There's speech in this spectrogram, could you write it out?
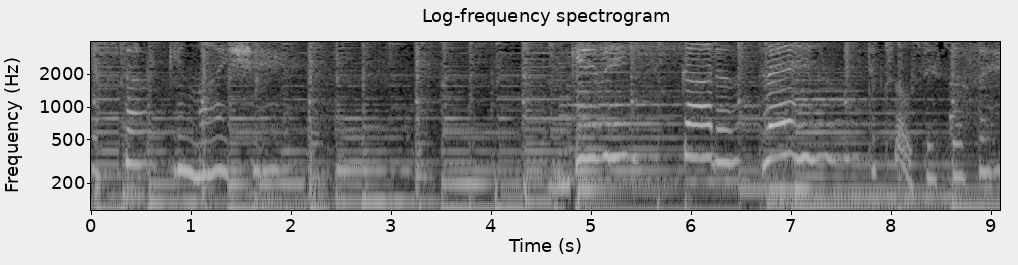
Just stuck in my share. Giving a plan to close this affair.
